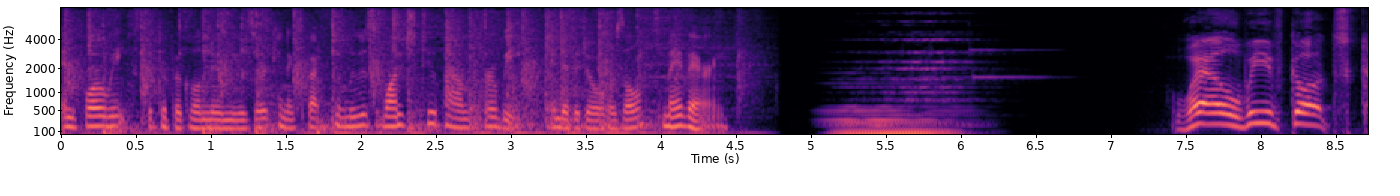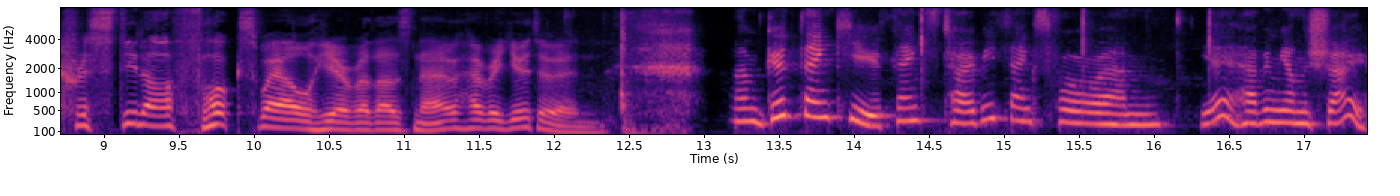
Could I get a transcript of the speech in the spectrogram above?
In four weeks, the typical Noom user can expect to lose one to two pounds per week. Individual results may vary. Well, we've got Christina Foxwell here with us now. How are you doing? I'm good, thank you. Thanks, Toby. Thanks for um, yeah having me on the show.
